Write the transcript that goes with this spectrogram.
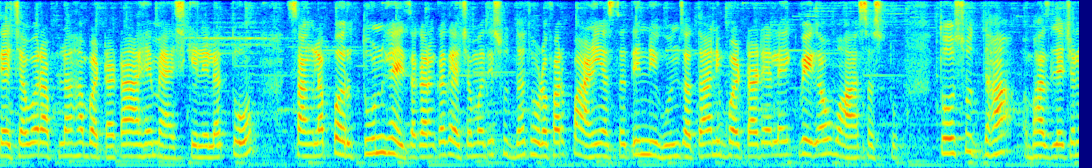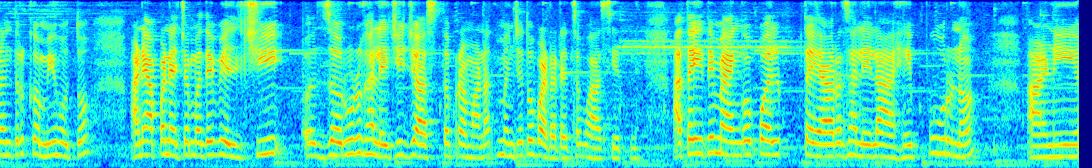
त्याच्यावर आपला हा बटाटा आहे मॅश केलेला तो. चांगला परतून घ्यायचा कारण का त्याच्यामध्ये सुद्धा थोडंफार पाणी असतं ते निघून जातं आणि बटाट्याला एक वेगळा वास असतो. तो सुद्धा भाजल्याच्या नंतर कमी होतो आणि आपण याच्यामध्ये वेलची जरूर घालायची जास्त प्रमाणात म्हणजे तो बटाट्याचा वास येत नाही. आता इथे मँगो पल्प तयार झालेला आहे पूर्ण. आणि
